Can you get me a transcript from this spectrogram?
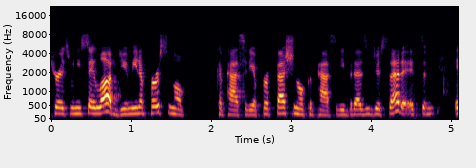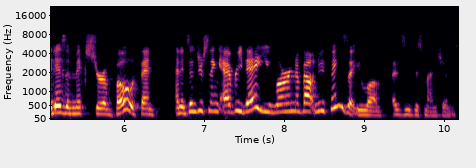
curious when you say love, do you mean a personal capacity, a professional capacity. But as you just said, it's a it is a mixture of both. And and it's interesting every day you learn about new things that you love, as you just mentioned.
